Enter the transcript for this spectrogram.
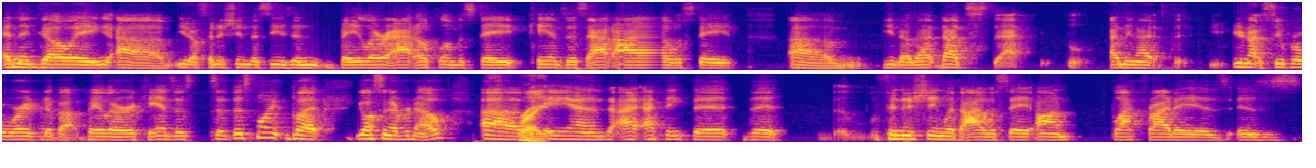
and then going um, you know finishing the season Baylor at Oklahoma State, Kansas at Iowa State. Um, you know that that's that. I mean, I, you're not super worried about Baylor or Kansas at this point, but you also never know. Um, Right. And I, I think that that finishing with Iowa State on Black Friday is is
